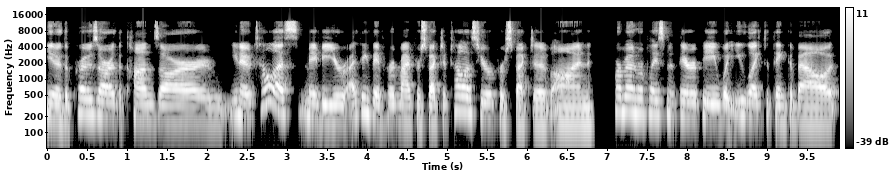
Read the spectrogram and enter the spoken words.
you know, the pros are, the cons are, you know, tell us maybe your, I think they've heard my perspective. Tell us your perspective on hormone replacement therapy, what you like to think about,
